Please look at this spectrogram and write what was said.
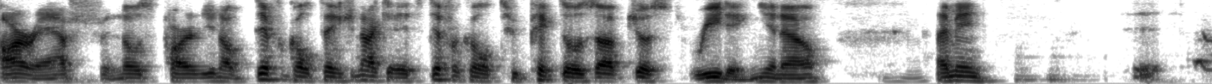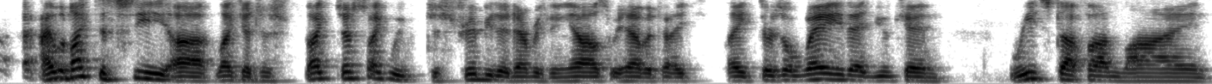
RF and those part, you know, difficult things. You're not. It's difficult to pick those up just reading. You know, mm-hmm. I mean I would like to see uh, like a just like just like we've distributed everything else. We have it like like there's a way that you can read stuff online.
